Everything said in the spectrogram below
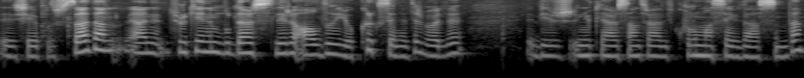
e, şey yapılır. Zaten yani Türkiye'nin bu dersleri aldığı yok. 40 senedir böyle bir nükleer santral kurma sevdasında.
